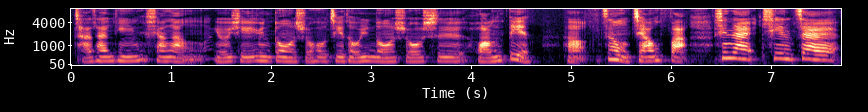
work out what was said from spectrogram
茶餐厅，香港有一些运动的时候，街头运动的时候是黄店，哈，这种讲法，现在现在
